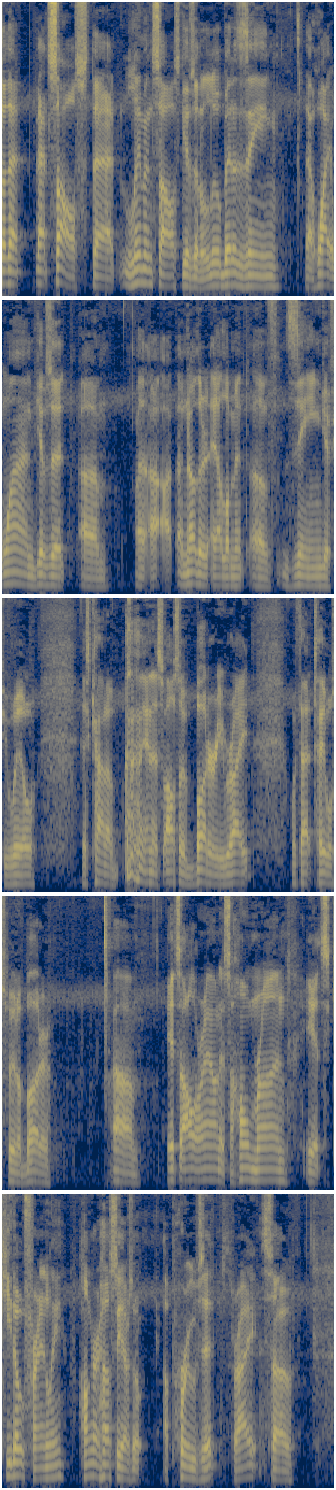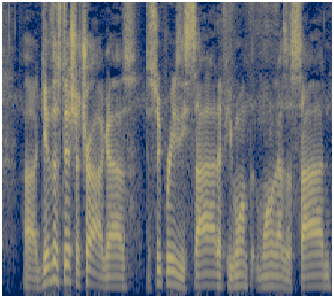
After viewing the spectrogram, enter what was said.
So that, that sauce, that lemon sauce gives it a little bit of zing. That white wine gives it um, a, a, another element of zing, if you will. It's kind of, and it's also buttery, right? With that tablespoon of butter. Um, it's all around, it's a home run. It's keto friendly. Hungry Hussey approves it, right? So uh, give this dish a try, guys. It's a super easy side if you want, want it as a side,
